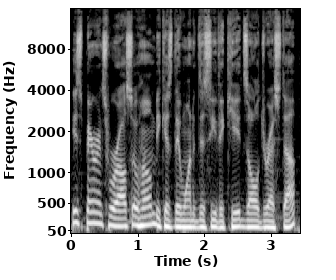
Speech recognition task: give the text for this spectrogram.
His parents were also home because they wanted to see the kids all dressed up,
